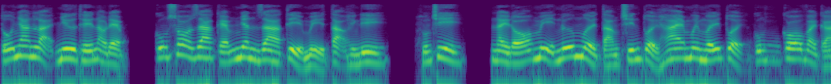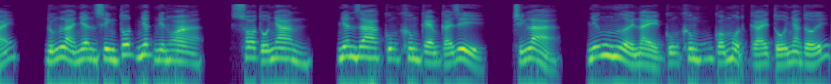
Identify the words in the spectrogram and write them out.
Tố nhan lại như thế nào đẹp, cũng so ra kém nhân ra tỉ mỉ tạo hình đi, huống chi, này đó mỹ nữ 18-9 tuổi hai mươi mấy tuổi cũng có vài cái, đúng là nhân sinh tốt nhất niên hoa, so tố nhan, nhân ra cũng không kém cái gì, chính là, những người này cũng không có một cái tố nhan tới.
